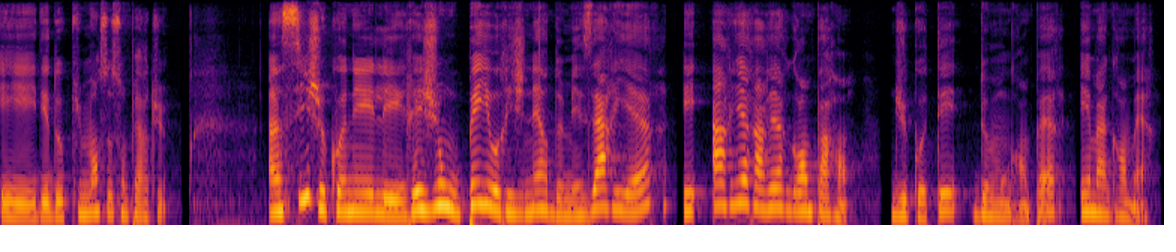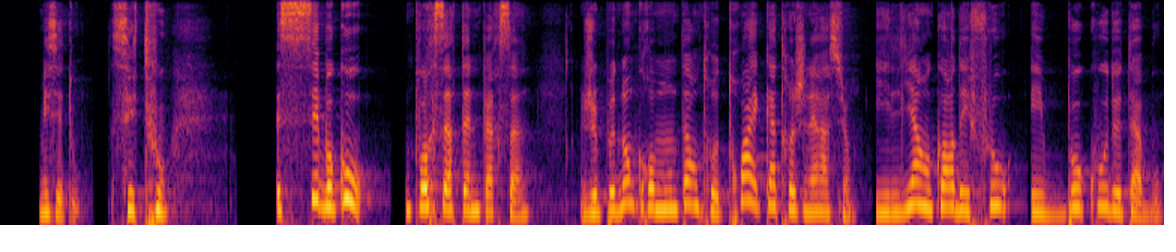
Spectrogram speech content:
et des documents se sont perdus. Ainsi, je connais les régions ou pays originaires de mes arrière et arrière-arrière-grands-parents du côté de mon grand-père et ma grand-mère. Mais c'est tout, c'est tout. C'est beaucoup pour certaines personnes. Je peux donc remonter entre 3 et 4 générations. Il y a encore des flous et beaucoup de tabous,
